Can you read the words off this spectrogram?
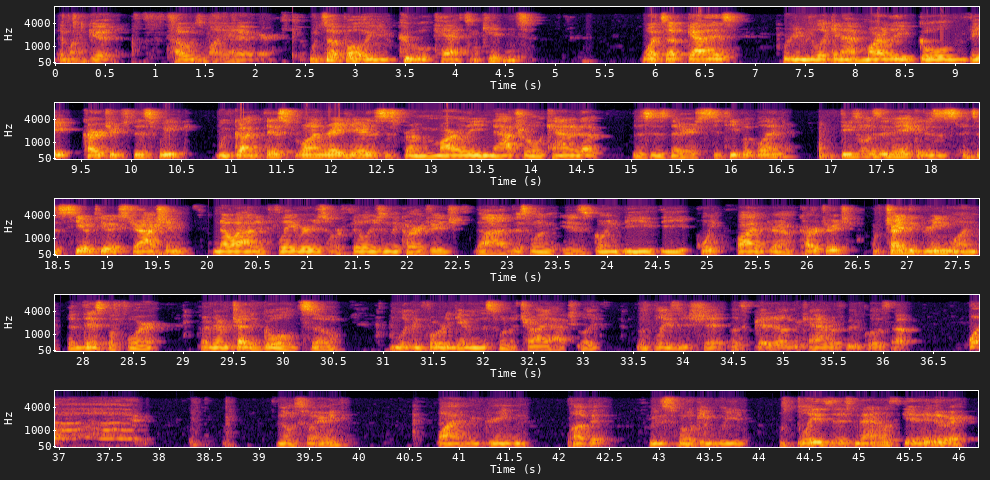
Smells good. How's my hair? What's up, all you cool cats and kittens? What's up, guys? We're gonna be looking at Marley Gold Vape Cartridge this week. We've got this one right here. This is from Marley Natural Canada. This is their sativa blend. These ones they make it is it's a CO2 extraction, no added flavors or fillers in the cartridge. Uh, this one is going to be the 0.5 gram cartridge. I've tried the green one of this before, but I've never tried the gold, so I'm looking forward to giving this one a try. Actually, let's blaze this shit. Let's get it on the camera for the close up. What? No swearing. Why I'm a green puppet who's smoking weed. Let's blaze this, man. Let's get into it.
